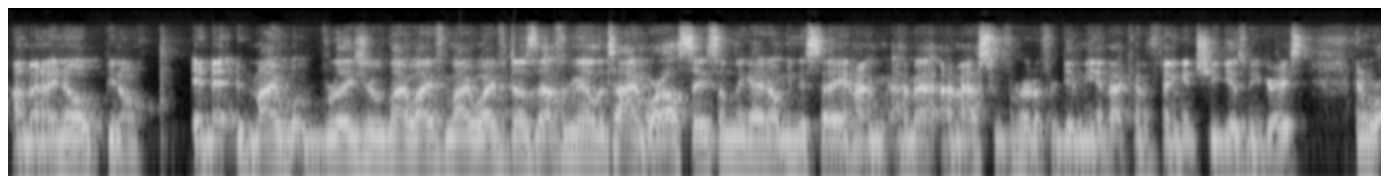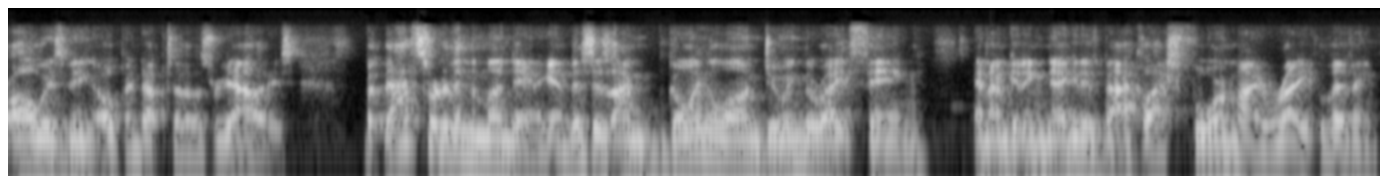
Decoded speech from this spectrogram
Um, and I know, you know, in, in my relationship with my wife, my wife does that for me all the time, where I'll say something I don't mean to say, and I'm I'm I'm asking for her to forgive me and that kind of thing, and she gives me grace, and we're always being opened up to those realities. But that's sort of in the mundane. Again, this is I'm going along doing the right thing, and I'm getting negative backlash for my right living.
